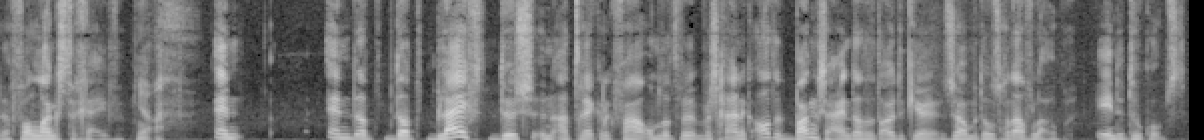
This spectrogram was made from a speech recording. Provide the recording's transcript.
ervan langs te geven. Ja. En, en dat, dat blijft dus een aantrekkelijk verhaal, omdat we waarschijnlijk altijd bang zijn dat het ooit een keer zo met ons gaat aflopen in de toekomst.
